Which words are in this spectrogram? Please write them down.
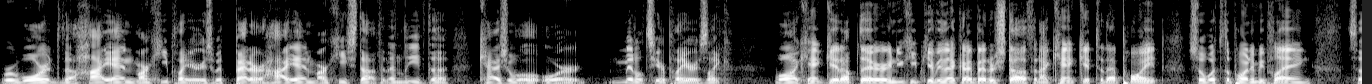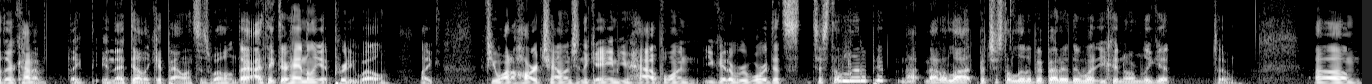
reward the high end marquee players with better high end marquee stuff and then leave the casual or middle tier players like well, I can't get up there, and you keep giving that guy better stuff, and I can't get to that point. So what's the point of me playing? So they're kind of like in that delicate balance as well. I think they're handling it pretty well. Like if you want a hard challenge in the game, you have one. You get a reward that's just a little bit, not not a lot, but just a little bit better than what you could normally get. So, um,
